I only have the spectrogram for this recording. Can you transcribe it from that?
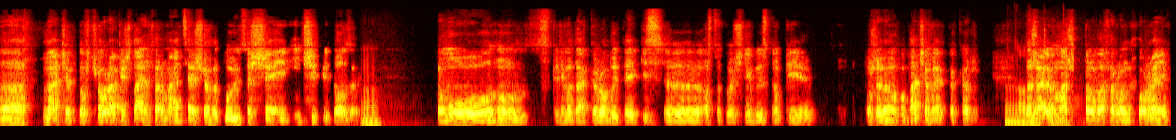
е, начебто вчора пішла інформація, що готуються ще і інші підозри. Угу. Тому, ну, скажімо так, робити якісь е, остаточні висновки поживемо, побачимо, як то кажуть. Ну, На жаль, у наших правоохоронних органів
